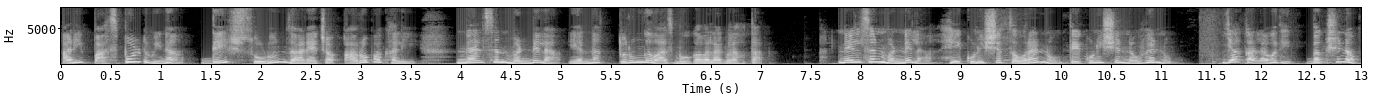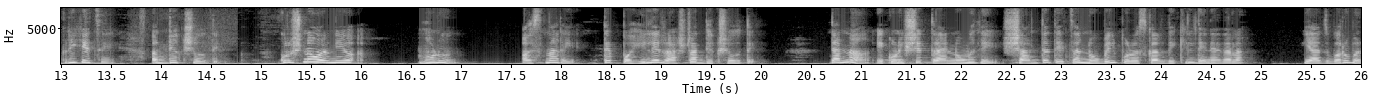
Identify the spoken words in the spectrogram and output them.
आणि पासपोर्ट विना देश सोडून जाण्याच्या आरोपाखाली नेल्सन मंडेला यांना तुरुंगवास भोगावा लागला होता. नेल्सन मंडेला हे एकोणीसशे चौऱ्याण्णव ते एकोणीसशे नव्याण्णव या कालावधीत दक्षिण आफ्रिकेचे अध्यक्ष होते. कृष्णवर्णीय म्हणून असणारे ते पहिले राष्ट्राध्यक्ष होते. त्यांना एकोणीसशे त्र्याण्णवमध्ये शांततेचा नोबेल पुरस्कार देखील देण्यात आला. याचबरोबर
